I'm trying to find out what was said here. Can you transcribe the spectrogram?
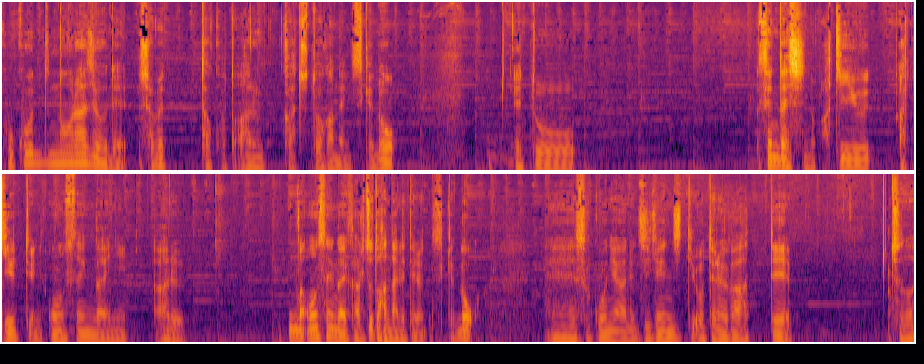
ここのラジオで喋ったことあるかちょっと分かんないんですけどえっと仙台市の秋湯秋湯っていう、ね、温泉街にあるまあ温泉街からちょっと離れてるんですけど、えー、そこにある次元寺っていうお寺があってその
